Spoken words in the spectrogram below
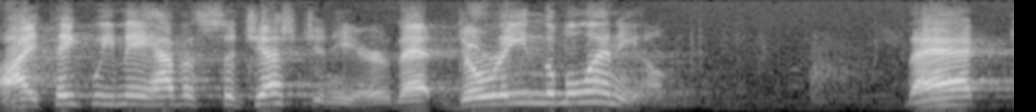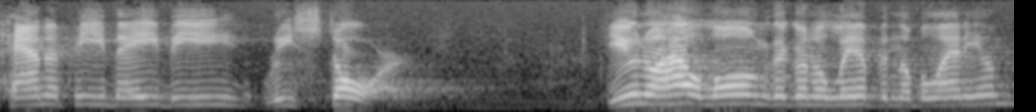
I think we may have a suggestion here that during the millennium, that canopy may be restored. Do you know how long they're going to live in the millennium?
